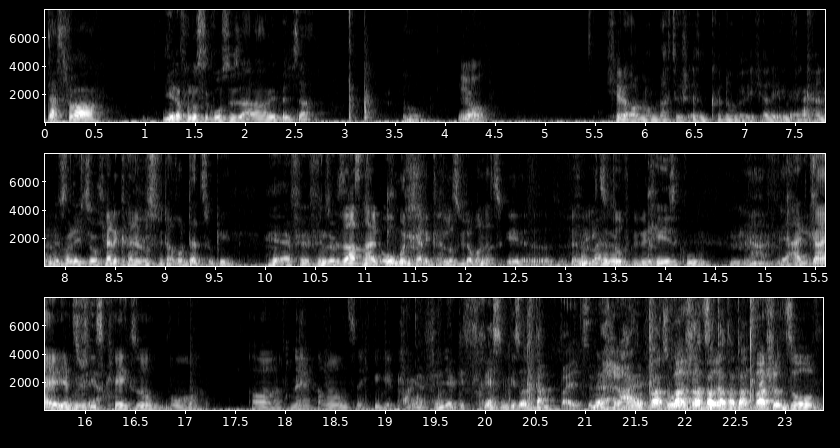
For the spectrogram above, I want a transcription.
Das war jeder von uns eine große Salami-Pizza. Ja. Ich hätte auch noch einen Nachtisch essen können, aber ich hatte irgendwie Ja, keine Lust. Ich hatte keine Lust, wieder runterzugehen. Ja, für, für so Wir saßen halt oben und ich hatte keine Lust, wieder runterzugehen. Das wäre mir echt zu so doof gewesen. Käsekuchen. Ja, wäre halt geil. Jetzt. Cheesecake so, boah. Aber ne, haben wir uns nicht gegeben. Boah, der Finn ja gefressen wie so ein Dampfwalze, ne? Einfach so. War schon so, war schon so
